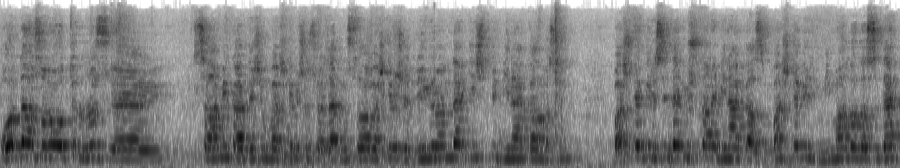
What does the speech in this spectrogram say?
ondan sonra otururuz. e, Sami kardeşim başka bir şey söyler, Mustafa başka bir şey. Nilgün Hanım der ki hiçbir bina kalmasın. Başka birisi der üç tane bina kalsın. Başka bir mimarlar odası der.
